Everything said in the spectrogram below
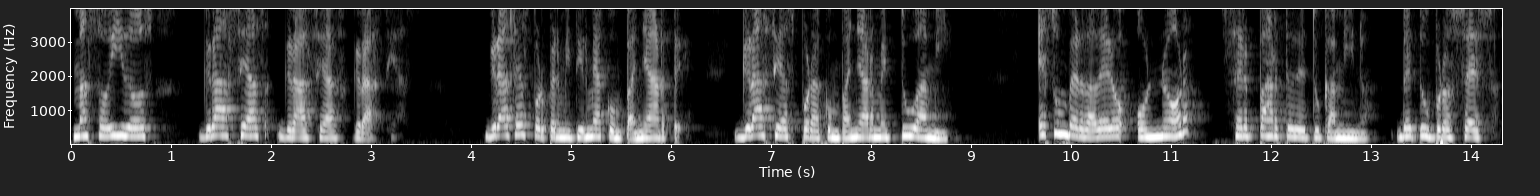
más oídos. Gracias, gracias, gracias. Gracias por permitirme acompañarte. Gracias por acompañarme tú a mí. Es un verdadero honor ser parte de tu camino, de tu proceso.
